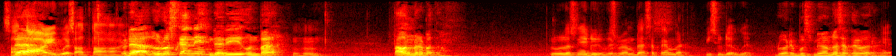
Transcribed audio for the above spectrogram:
sotoy gue sotoy Udah lulus kan nih dari Unpar? Mhm. Tahun berapa tuh? lulusnya 2019 September wisuda gue 2019 September. Iya.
